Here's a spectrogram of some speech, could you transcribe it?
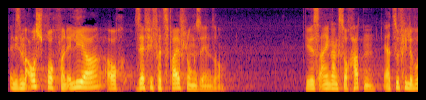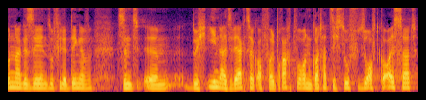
in diesem Ausspruch von Elia auch sehr viel Verzweiflung sehen, so. Wie wir es eingangs auch hatten. Er hat so viele Wunder gesehen, so viele Dinge sind ähm, durch ihn als Werkzeug auch vollbracht worden. Gott hat sich so, so oft geäußert.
